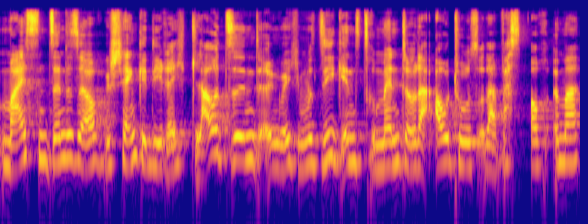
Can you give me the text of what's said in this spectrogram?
meistens sind es ja auch Geschenke, die recht laut sind, irgendwelche Musikinstrumente oder Autos oder was auch immer,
